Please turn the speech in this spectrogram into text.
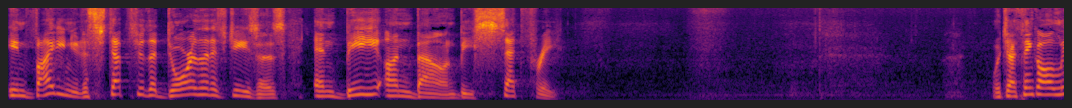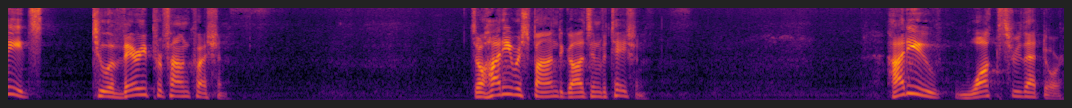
inviting you to step through the door that is Jesus and be unbound, be set free. Which I think all leads to a very profound question so, how do you respond to God's invitation? How do you walk through that door?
